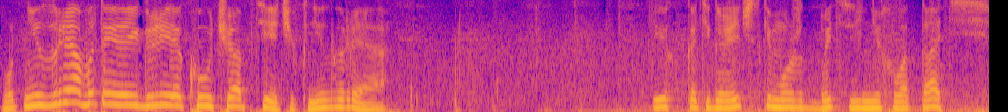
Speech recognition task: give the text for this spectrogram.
Вот не зря в этой игре куча аптечек. Не зря. Их категорически может быть и не хватать.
